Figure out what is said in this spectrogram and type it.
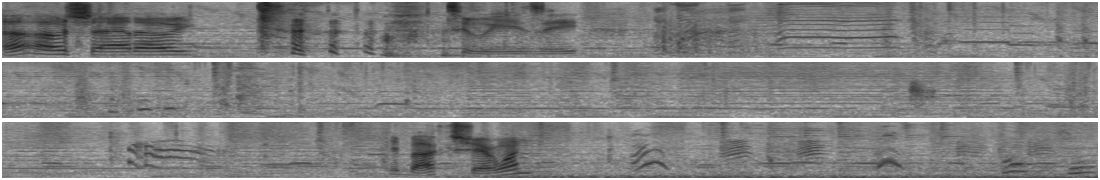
Uh oh, Shadow. Too easy. Hey, Buck, share one? What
